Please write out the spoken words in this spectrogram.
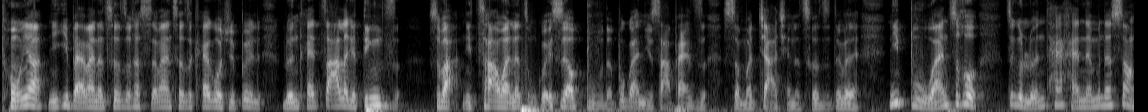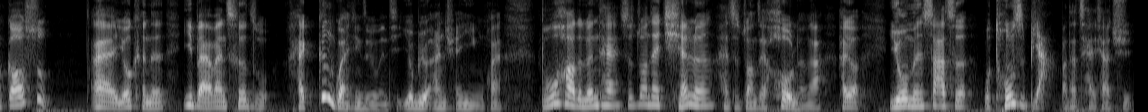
同样你一百万的车子和十万车子开过去，被轮胎扎了个钉子。是吧？你扎完了总归是要补的，不管你啥牌子、什么价钱的车子，对不对？你补完之后，这个轮胎还能不能上高速？哎，有可能一百万车主还更关心这个问题，有没有安全隐患？补好的轮胎是装在前轮还是装在后轮啊？还有油门刹车，我同时啪把它踩下去，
